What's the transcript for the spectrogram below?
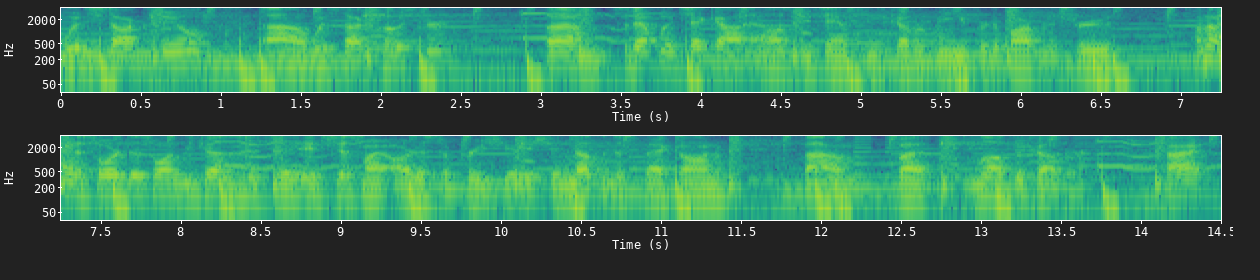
Woodstock feel, uh, Woodstock poster. Um, so definitely check out Alison Sampson's cover B for Department of Truth. I'm not gonna sort this one because it's a, it's just my artist appreciation. Nothing to spec on, um, but love the cover. All right.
